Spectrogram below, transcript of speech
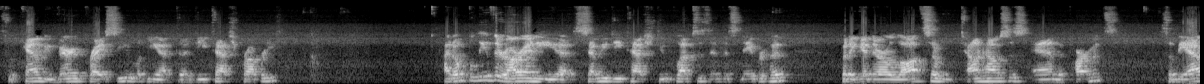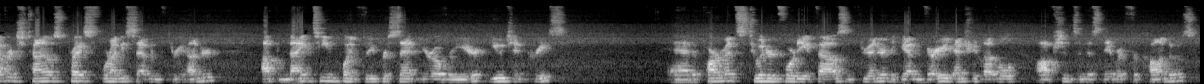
So it can be very pricey looking at the detached properties. I don't believe there are any uh, semi-detached duplexes in this neighborhood. But again, there are lots of townhouses and apartments. So the average townhouse price, 497 300 up 19.3% year over year, huge increase. And apartments, 248,300. Again, very entry level options in this neighborhood for condos,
